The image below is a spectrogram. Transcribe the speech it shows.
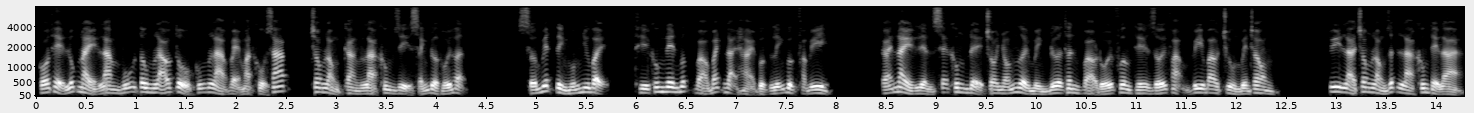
có thể lúc này lam vũ tông lão tổ cũng là vẻ mặt khổ sáp, trong lòng càng là không gì sánh được hối hận. Sớm biết tình huống như vậy, thì không nên bước vào bách đại hải vực lĩnh vực phạm vi. Cái này liền sẽ không để cho nhóm người mình đưa thân vào đối phương thế giới phạm vi bao trùm bên trong. Tuy là trong lòng rất là không thể là,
